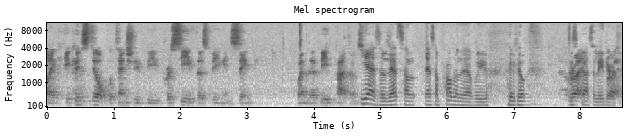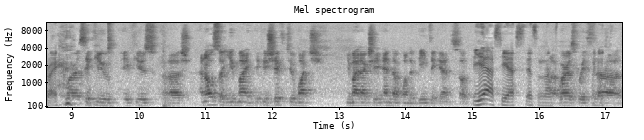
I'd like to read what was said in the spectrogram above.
like it could still potentially be perceived as being in sync when the beat patterns. Yes, so that's a that's a problem that we will discuss right, later, right. right? Whereas if you if you uh, and also you might if you shift too much, you might actually end up on the beat again. So yes, yes, that's enough. Uh, whereas with uh,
